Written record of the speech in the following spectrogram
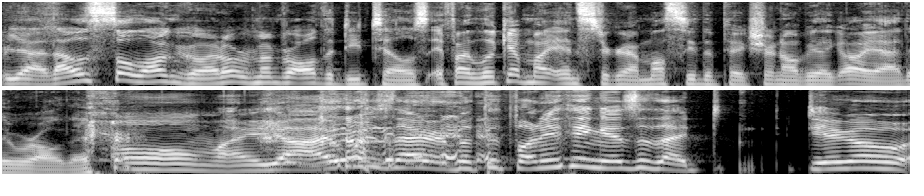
Yeah, that was so long ago. I don't remember all the details. If I look at my Instagram, I'll see the picture and I'll be like, oh yeah, they were all there. oh my, yeah, I was there. But the funny thing is, is that Diego,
